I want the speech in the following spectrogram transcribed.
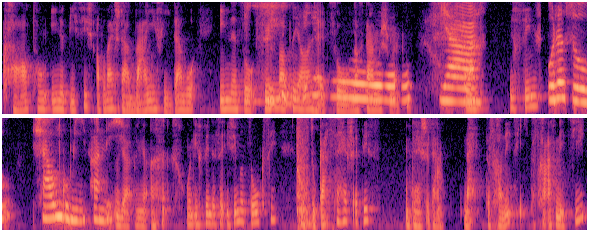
Karton reinbissest, aber weißt du, der weiche, der, wo innen so Füllmaterial hat, so nach dem schmeckt. Ja. Und ich finde, Oder so Schaumgummi, fand ich. ja, ja, und ich finde, es ist immer so gewesen, dass du gegessen hast etwas und dann hast du gedacht, nein, das kann nicht sein, das kann einfach nicht sein,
